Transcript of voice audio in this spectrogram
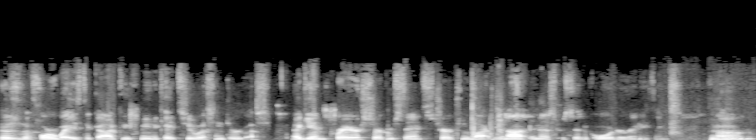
Those are the four ways that God can communicate to us and through us. Again, prayer, circumstance, church, and the Bible, not in a specific order or anything. Mhm. Um,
